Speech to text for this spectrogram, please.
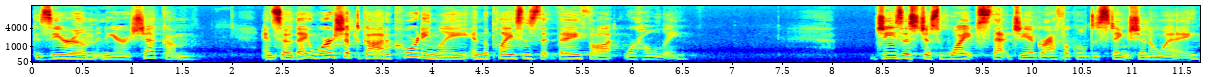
Gerizim near Shechem. And so they worshiped God accordingly in the places that they thought were holy. Jesus just wipes that geographical distinction away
